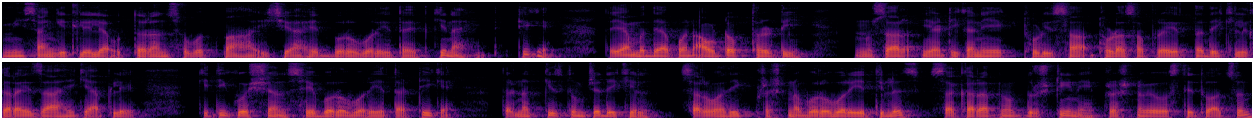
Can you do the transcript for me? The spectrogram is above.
मी सांगितलेल्या उत्तरांसोबत पाहायची आहेत. बरोबर येत आहेत की नाही ठीक आहे? तर यामध्ये आपण आउट ऑफ थर्टीनुसार या ठिकाणी एक थोडीसा थोडासा प्रयत्न देखील करायचा आहे की आपले किती क्वेश्चन्स हे बरोबर येतात. ठीक आहे? तर नक्कीच तुमचे देखील सर्वाधिक प्रश्न बरोबर येतीलच. सकारात्मक दृष्टीने प्रश्न व्यवस्थित वाचून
